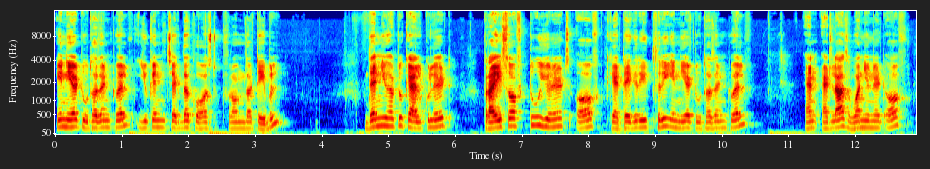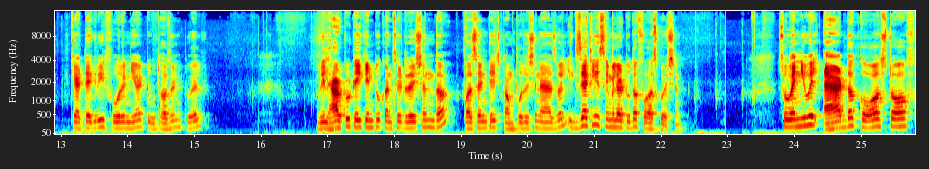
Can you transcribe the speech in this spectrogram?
in year 2012 you can check the cost from the table. Then you have to calculate price of 2 units of category 3 in year 2012 and at last 1 unit of category 4 in year 2012 we'll have to take into consideration the percentage composition as well exactly similar to the first question. So when you will add the cost of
